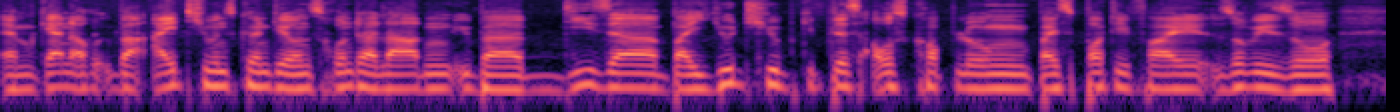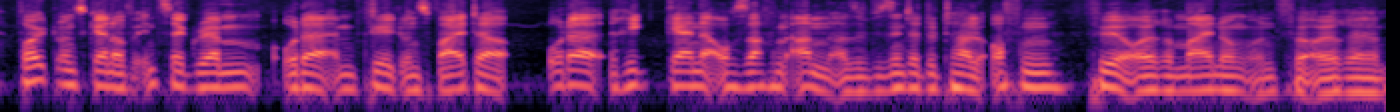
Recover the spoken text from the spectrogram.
ähm, gerne auch über iTunes könnt ihr uns runterladen, über dieser, bei YouTube gibt es Auskopplungen, bei Spotify sowieso. Folgt uns gerne auf Instagram oder empfehlt uns weiter oder regt gerne auch Sachen an. Also wir sind da total offen für eure Meinung und für eure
